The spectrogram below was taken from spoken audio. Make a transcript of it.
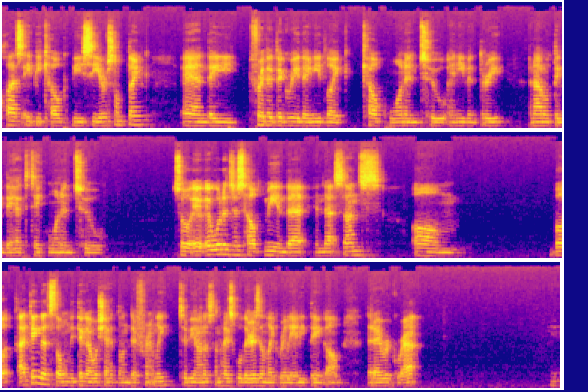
class AP Calc BC or something, and they for the degree they need like Calc one and two and even three, and I don't think they had to take one and two. So it, it would have just helped me in that in that sense. Um, but I think that's the only thing I wish I had done differently. To be honest, in high school, there isn't like really anything um, that I regret. Yeah.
